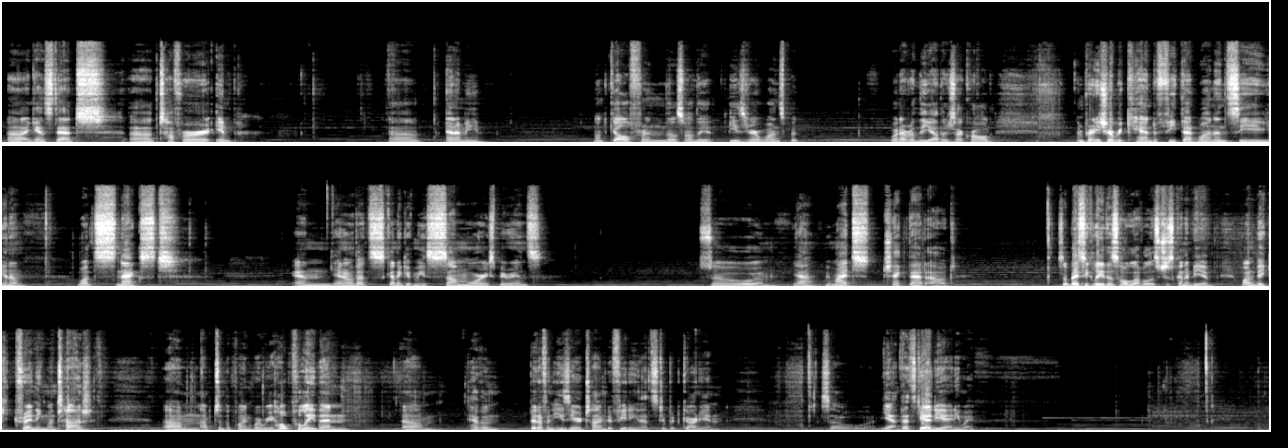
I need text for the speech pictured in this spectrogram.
uh, against that uh, tougher imp uh, enemy. Not Gelfrin, those are the easier ones, but whatever the others are called. I'm pretty sure we can defeat that one and see, you know, what's next. And, you know, that's gonna give me some more experience. So, um, yeah, we might check that out. So basically this whole level is just gonna be a one big training montage. Um, up to the point where we hopefully then um, have a bit of an easier time defeating that stupid Guardian. So, uh, yeah, that's the idea anyway.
